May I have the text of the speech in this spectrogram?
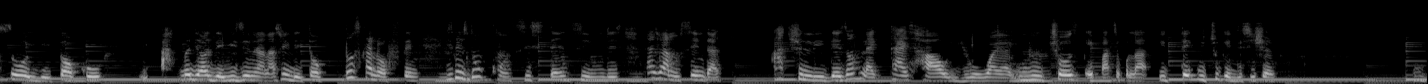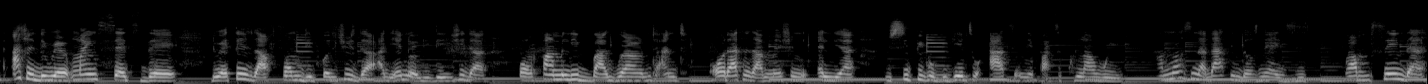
so they talk, oh, ah, just the reason, and that's why they talk. Those kind of things. There's no consistency in this. That's why I'm saying that actually there's not like that is how you wire. You chose a particular, you take, you took a decision. Actually, there were mindsets there. There were things that formed it because you choose that at the end of the day, you see that from family background and other things I mentioned earlier, you see people begin to act in a particular way. I'm not saying that that thing does not exist, but I'm saying that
